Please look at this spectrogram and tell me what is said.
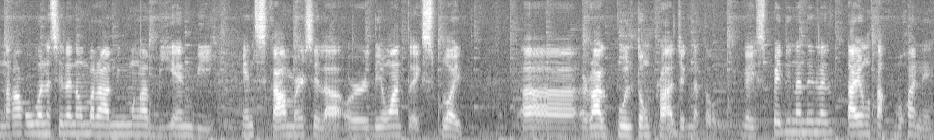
nakakuha na sila ng maraming mga BNB and scammer sila or they want to exploit uh, rug pull tong project na to. Guys, pwede na nila tayong takbuhan eh.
